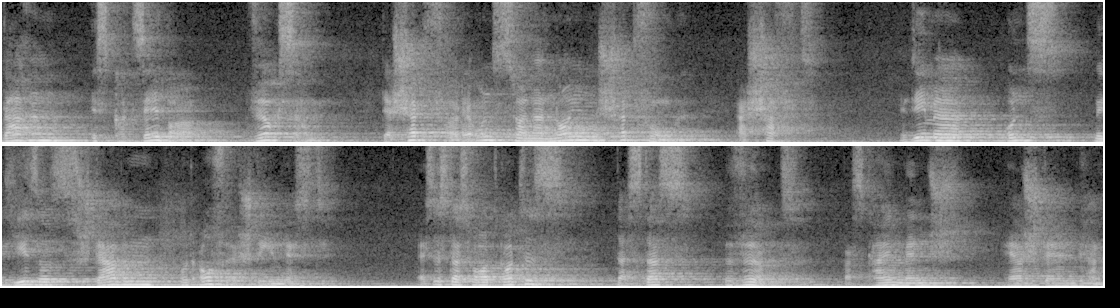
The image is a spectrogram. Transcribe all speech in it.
darin ist Gott selber wirksam, der Schöpfer, der uns zu einer neuen Schöpfung erschafft, indem er uns mit Jesus sterben und auferstehen lässt, Es ist das Wort Gottes, das das bewirkt, was kein Mensch herstellen kann.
